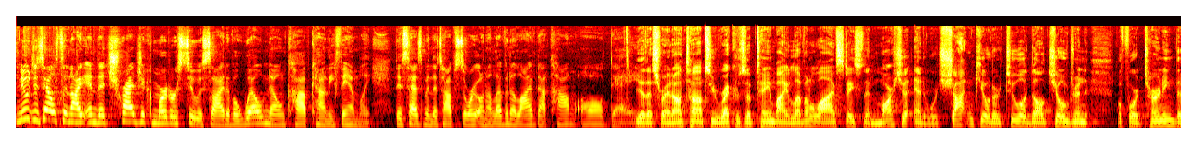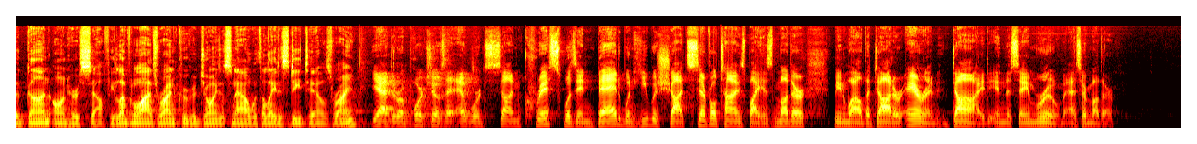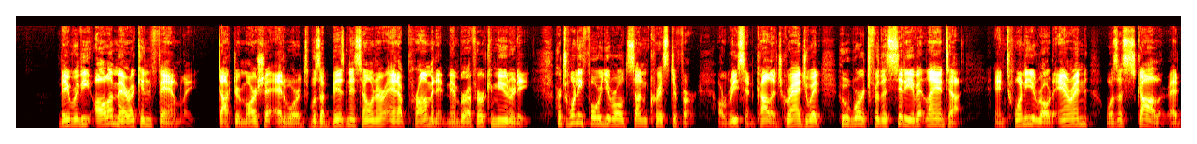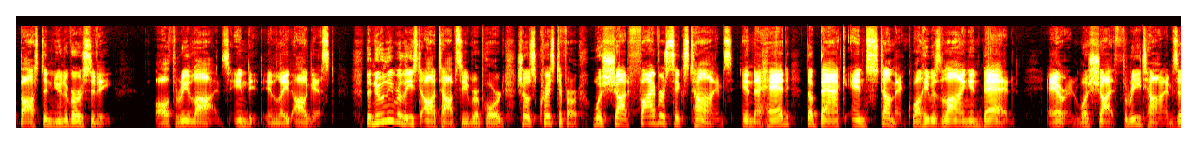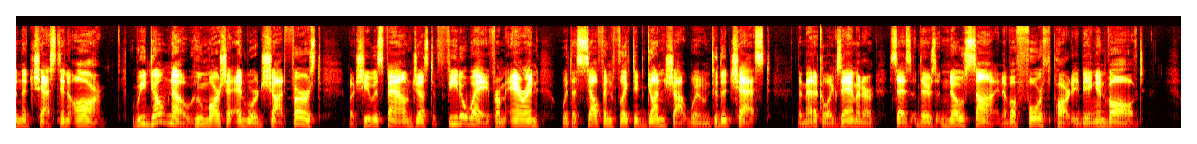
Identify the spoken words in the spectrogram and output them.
New details tonight in the tragic murder-suicide of a well-known Cobb County family. This has been the top story on 11alive.com all day. Yeah, that's right. Autopsy records obtained by 11 Alive states that Marsha Edwards shot and killed her two adult children before turning the gun on herself. 11 Alive's Ryan Kruger joins us now with the latest details. Ryan? Yeah, the report shows that Edwards' son, Chris, was in bed when he was shot several times by his mother. Meanwhile, the daughter, Erin, died in the same room as her mother. They were the all American family. Dr. Marsha Edwards was a business owner and a prominent member of her community. Her 24 year old son, Christopher, a recent college graduate who worked for the city of Atlanta, and 20 year old Erin was a scholar at Boston University. All three lives ended in late August. The newly released autopsy report shows Christopher was shot five or six times in the head, the back, and stomach while he was lying in bed. Erin was shot three times in the chest and arm. We don't know who Marsha Edwards shot first, but she was found just feet away from Erin with a self inflicted gunshot wound to the chest. The medical examiner says there's no sign of a fourth party being involved.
